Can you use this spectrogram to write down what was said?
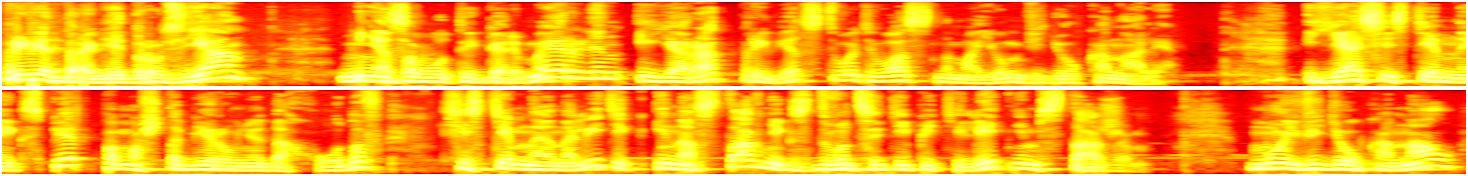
Привет, дорогие друзья! Меня зовут Игорь Мерлин, и я рад приветствовать вас на моем видеоканале. Я системный эксперт по масштабированию доходов, системный аналитик и наставник с 25-летним стажем. Мой видеоканал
